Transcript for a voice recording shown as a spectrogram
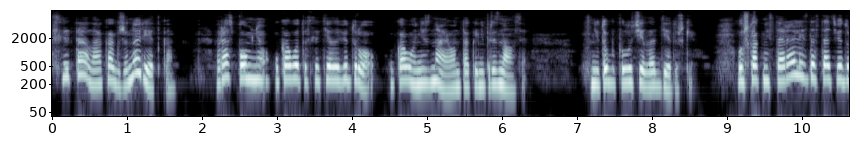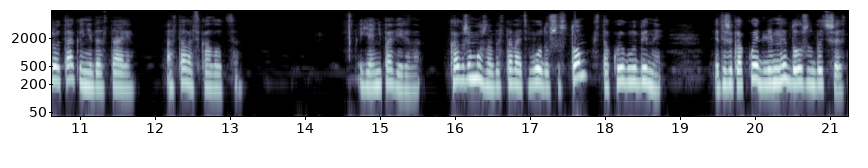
«Слетала, а как же, но редко. Раз помню, у кого-то слетело ведро, у кого, не знаю, он так и не признался. Не то бы получила от дедушки. Уж как ни старались достать ведро, так и не достали. Осталось в колодце». Я не поверила. Как же можно доставать воду шестом с такой глубины? Это же какой длины должен быть шест?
